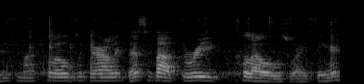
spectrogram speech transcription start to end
There's my cloves of garlic. That's about three cloves right there.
